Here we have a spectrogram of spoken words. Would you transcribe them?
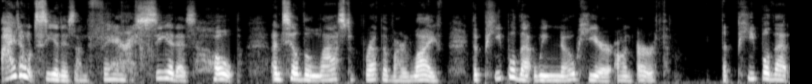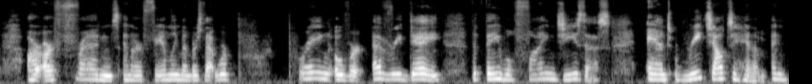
I don't see it as unfair. I see it as hope until the last breath of our life. The people that we know here on earth, the people that are our friends and our family members that we're praying over every day, that they will find Jesus and reach out to him and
